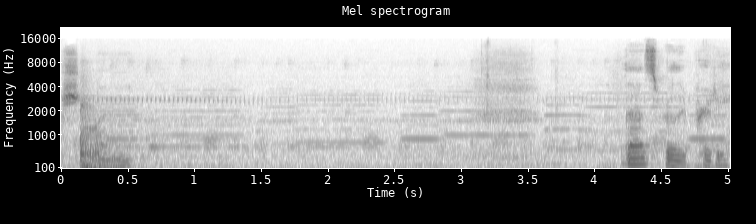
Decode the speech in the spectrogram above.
Actually. That's really pretty.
